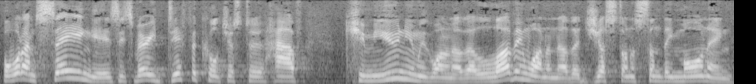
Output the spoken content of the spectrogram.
But what I'm saying is, it's very difficult just to have communion with one another, loving one another just on a Sunday morning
